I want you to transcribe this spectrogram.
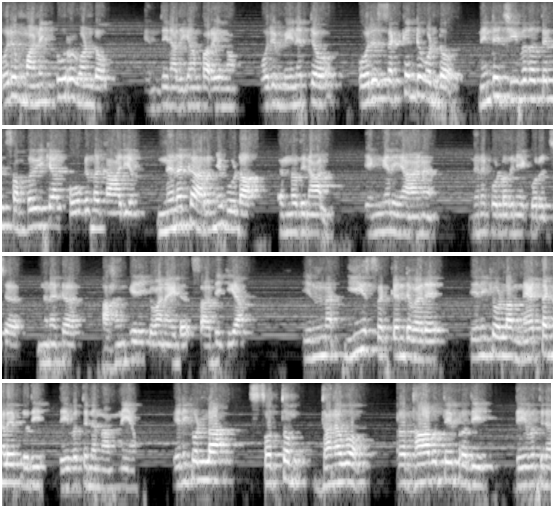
ഒരു മണിക്കൂർ കൊണ്ടോ എന്തിനധികം പറയുന്നു ഒരു മിനിറ്റോ ഒരു സെക്കൻഡ് കൊണ്ടോ നിന്റെ ജീവിതത്തിൽ സംഭവിക്കാൻ പോകുന്ന കാര്യം നിനക്ക് അറിഞ്ഞുകൂടാ എന്നതിനാൽ എങ്ങനെയാണ് നിനക്കുള്ളതിനെ കുറിച്ച് നിനക്ക് അഹങ്കരിക്കുവാനായിട്ട് സാധിക്കുക. ഇന്ന് ഈ സെക്കൻഡ് വരെ എനിക്കുള്ള നേട്ടങ്ങളെ പ്രതി ദൈവത്തിന് നന്ദിയും എനിക്കുള്ള സ്വത്തും ധനവും പ്രതാപത്തെ പ്രതി ദൈവത്തിന്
